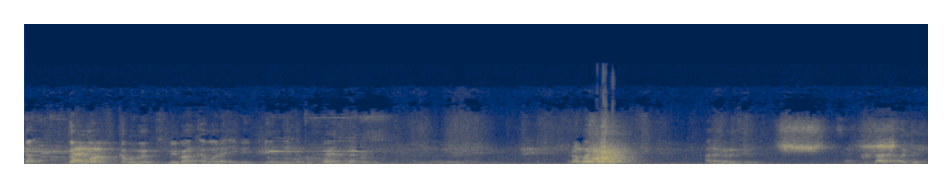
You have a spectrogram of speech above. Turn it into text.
da ka buga mai ban kamara ibe din da ka buga bayan da zaka yi ramai ana ganin su sai okay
